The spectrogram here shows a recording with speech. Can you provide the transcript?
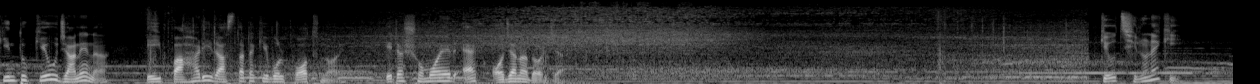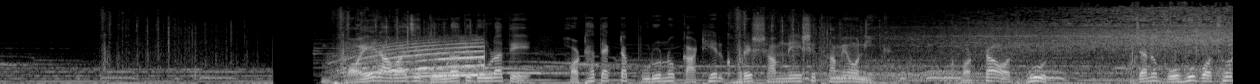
কিন্তু কেউ জানে না এই পাহাড়ি রাস্তাটা কেবল পথ নয় এটা সময়ের এক অজানা দরজা। কেউ ছিল নাকি? ভয়ের আওয়াজে দৌড়াতে দৌড়াতে হঠাৎ একটা পুরনো কাঠের ঘরের সামনে এসে থামে অনিক। ঘরটা অদ্ভুত যেন বহু বছর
